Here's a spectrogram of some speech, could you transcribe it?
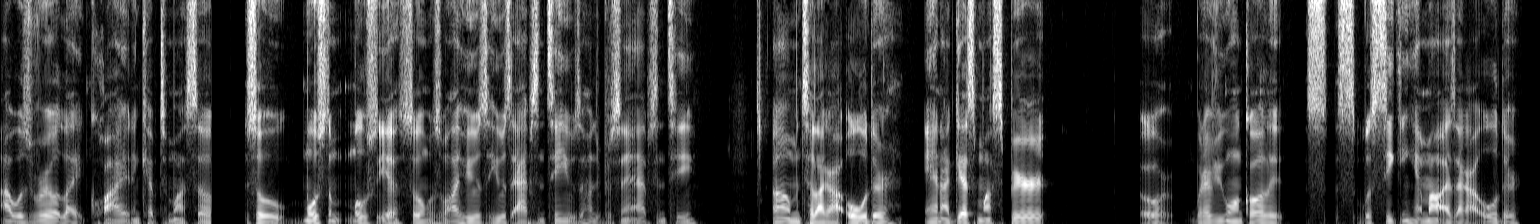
I was real like quiet and kept to myself. So most of most yeah. So most of my life he was he was absentee. He was 100 percent absentee. Um, until I got older, and I guess my spirit or whatever you want to call it s- s- was seeking him out as I got older.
